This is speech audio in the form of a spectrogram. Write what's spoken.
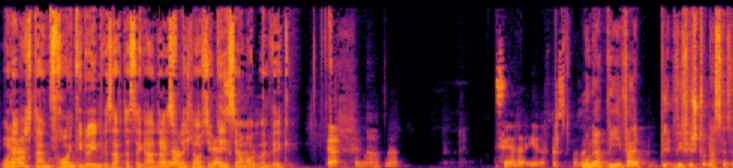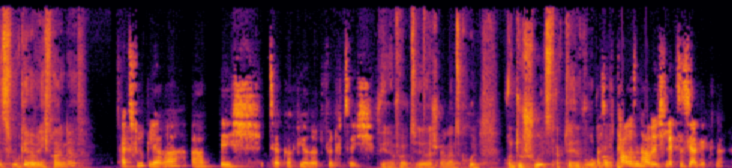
Oder ja. ich deinem Freund, wie du eben gesagt hast, der gerade genau. da ist. Genau. Vielleicht laufe ich dir demnächst ja auch mal über den Weg. Ja, genau. Ja. Sind ja da eh öfters. Also Mona, wie weit, wie viele Stunden hast du jetzt als Fluglehrer, wenn ich fragen darf? Als Fluglehrer habe ich circa 450. 450, das ist schon mal ganz cool. Und du schulst aktuell wo? Also die 1000 habe ich letztes Jahr geknackt.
